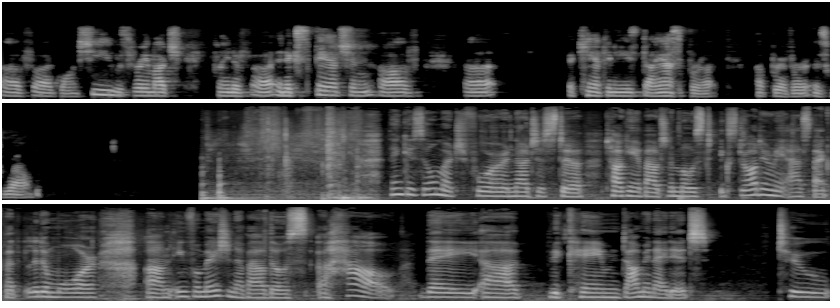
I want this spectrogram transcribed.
of uh, Guangxi was very much kind of uh, an expansion of uh, a Cantonese diaspora upriver as well. Thank you so much for not just uh, talking about the most extraordinary aspect, but a little more um, information about those uh, how they uh, became dominated to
